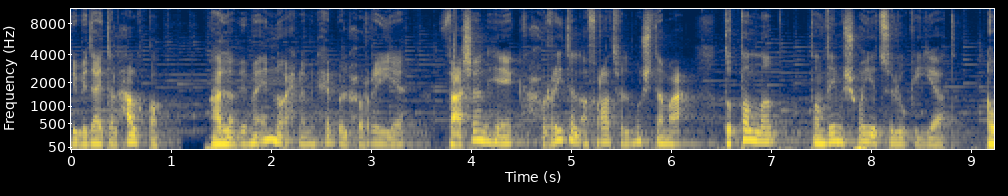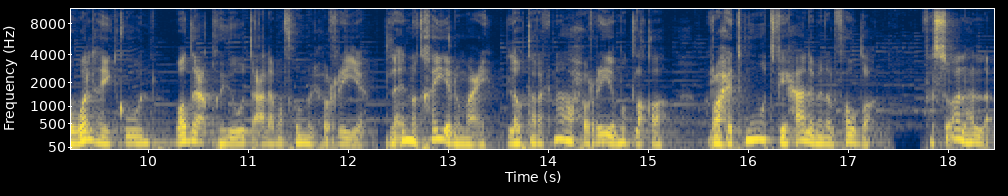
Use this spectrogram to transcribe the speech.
ببداية الحلقة. هلأ بما إنه إحنا بنحب الحرية فعشان هيك حرية الأفراد في المجتمع تتطلب تنظيم شوية سلوكيات. أولها يكون وضع قيود على مفهوم الحرية لأنه تخيلوا معي لو تركناها حرية مطلقة راح تموت في حالة من الفوضى. فالسؤال هلأ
